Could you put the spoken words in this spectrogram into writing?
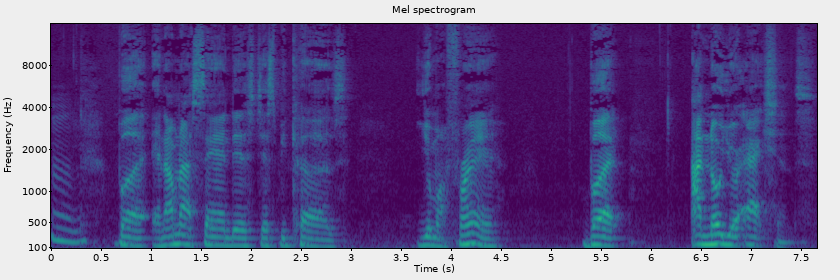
Mm. But and I'm not saying this just because you're my friend, but I know your actions.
